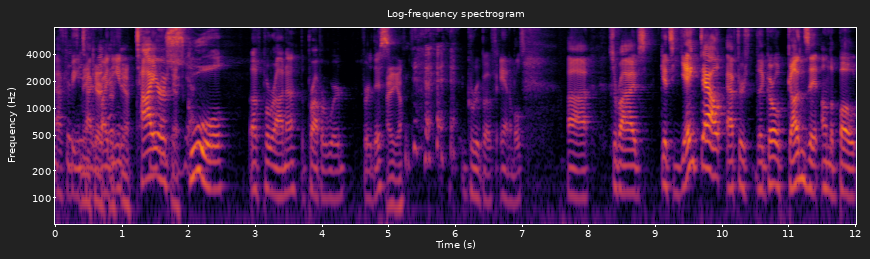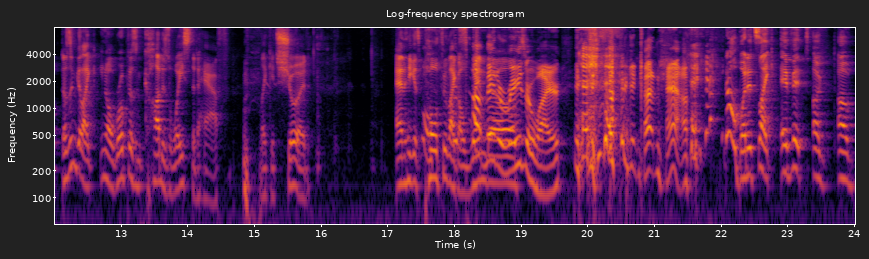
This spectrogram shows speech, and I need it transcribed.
after being attacked by the yeah. entire Yeah. school of piranha, the proper word for this There you go. group of animals. Uh, survives, gets yanked out after the girl guns it on the boat. Doesn't get like you know rope doesn't cut his waist in half like it should, and he gets pulled through like a It's not made of razor wire. it's not gonna get cut in half. No, but it's like if it's a a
